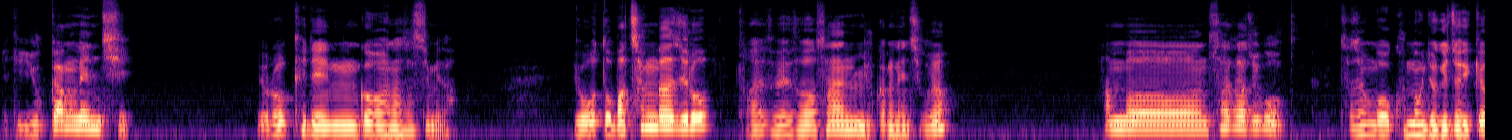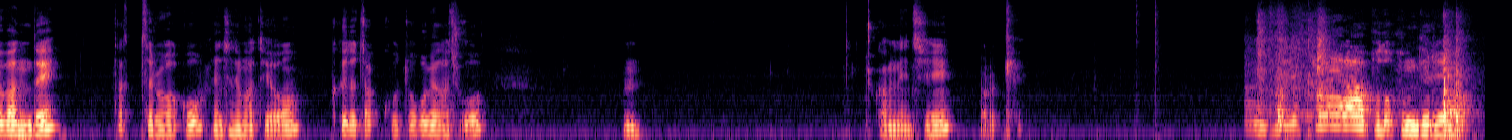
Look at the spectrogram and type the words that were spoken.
이렇게 육각 렌치 이렇게 된 거 하나 샀습니다. 이것도 마찬가지로 다이소에서 산 육각 렌치고요. 한번 사가지고 자전거 구멍 여기저기 껴봤는데 딱 들어가고 괜찮은 것 같아요. 크기도 작고 조그매가지고 음 육각 렌치 이렇게 이제 카메라 부속품들이에요.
